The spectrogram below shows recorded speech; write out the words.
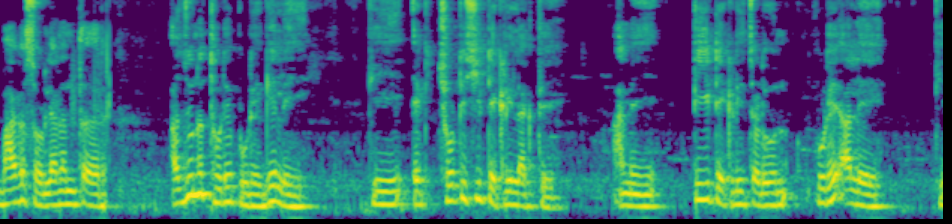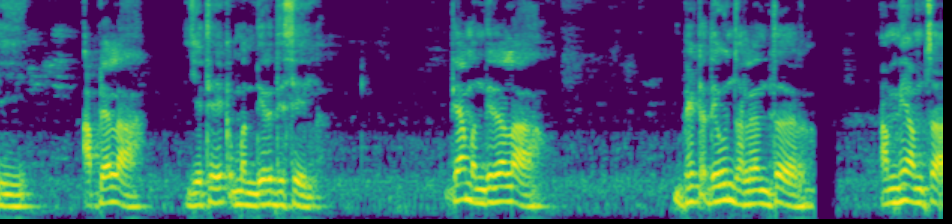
भाग सोडल्यानंतर अजून थोडे पुढे गेले की एक छोटीशी टेकडी लागते आणि ती टेकडी चढून पुढे आले की आपल्याला येथे एक मंदिर दिसेल. त्या मंदिराला भेट देऊन झाल्यानंतर आम्ही आमचा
